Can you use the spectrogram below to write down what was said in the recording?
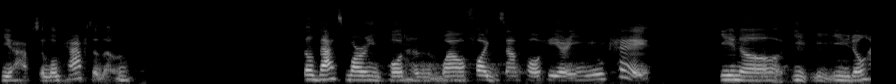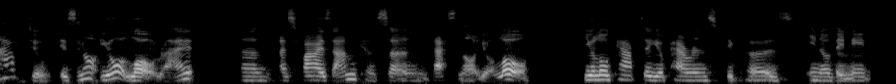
you have to look after them. So that's very important. Well, for example, here in UK, you know, you, you don't have to. It's not your law, right? Um, as far as I'm concerned, that's not your law. You look after your parents because you know they need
